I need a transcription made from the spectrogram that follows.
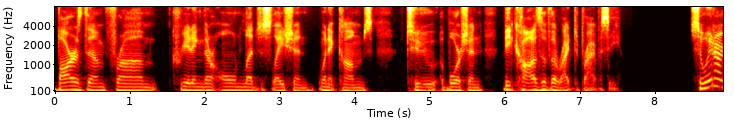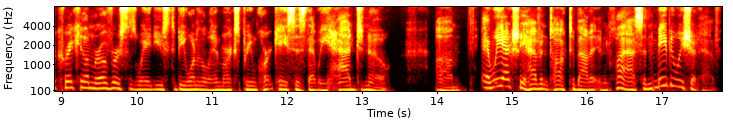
bars them from creating their own legislation when it comes to abortion because of the right to privacy. So, in our curriculum, Roe versus Wade used to be one of the landmark Supreme Court cases that we had to know. Um, and we actually haven't talked about it in class, and maybe we should have.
